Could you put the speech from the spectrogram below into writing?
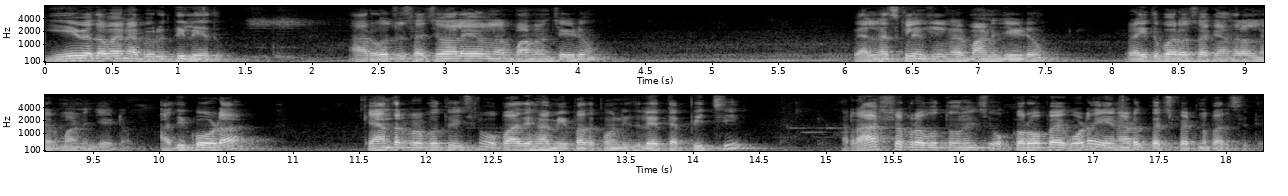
ఏ విధమైన అభివృద్ధి లేదు. ఆ రోజు సచివాలయాల నిర్మాణం చేయడం వెల్నెస్ క్లినిక్లు నిర్మాణం చేయడం రైతు భరోసా కేంద్రాలు నిర్మాణం చేయడం. అది కూడా కేంద్ర ప్రభుత్వం ఇచ్చిన ఉపాధి హామీ పథకం నిధులే తప్పించి రాష్ట్ర ప్రభుత్వం నుంచి ఒక్క రూపాయి కూడా ఏనాడు ఖర్చు పెట్టిన పరిస్థితి.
